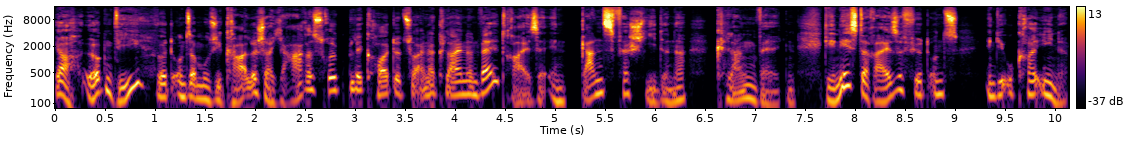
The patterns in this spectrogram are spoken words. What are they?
Ja, irgendwie wird unser musikalischer Jahresrückblick heute zu einer kleinen Weltreise in ganz verschiedene Klangwelten. Die nächste Reise führt uns in die Ukraine.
